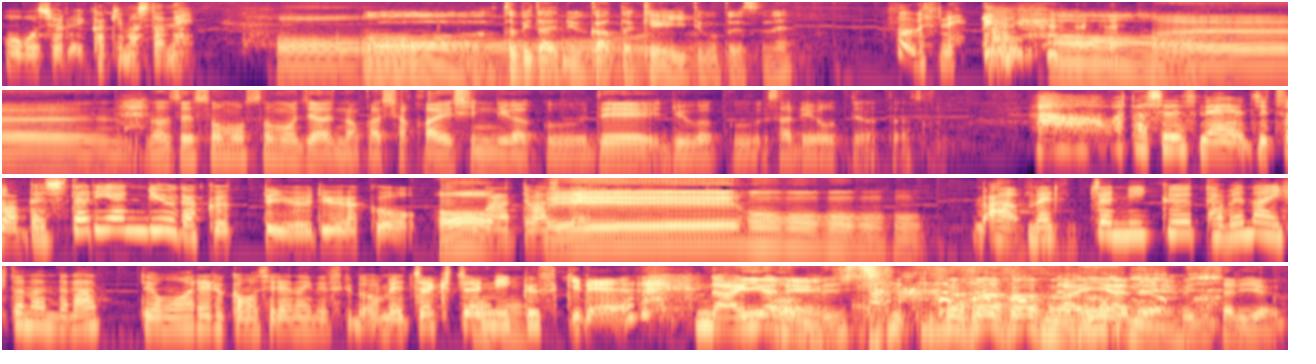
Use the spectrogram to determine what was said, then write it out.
応募書類書きましたね。あ。あ飛びたいに受かった経緯ってことですね。そうですね。あへあー。なぜそもそもじゃあなんか社会心理学で留学されようってなったんですか？ああ私ですね。実はベジタリアン留学っていう留学を行ってまして。へえほうほうほうほうほうあめっちゃ肉食べない人なんだなって思われるかもしれないんですけどめちゃくちゃ肉好きで。なんやねん。あベジタリアン。なんやねん。ベジタリアン。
